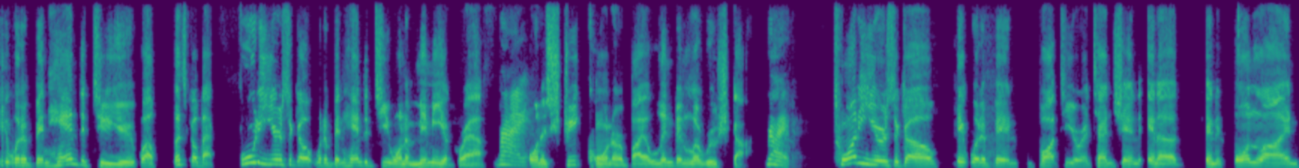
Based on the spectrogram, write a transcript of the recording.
it would have been handed to you. Well, let's go back. 40 years ago, it would have been handed to you on a mimeograph right. on a street corner by a Lyndon LaRouche. Right. 20 years ago, it would have been brought to your attention in a in an online,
